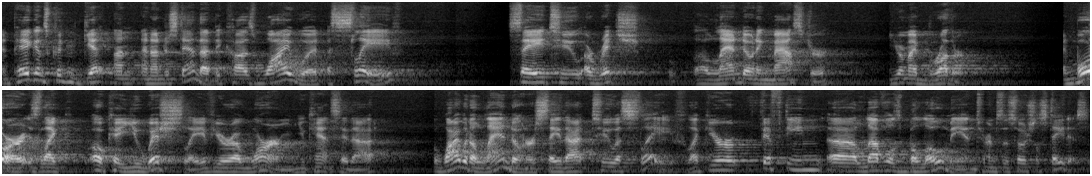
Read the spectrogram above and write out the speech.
And pagans couldn't get and understand that because why would a slave say to a rich uh, landowning master, you're my brother. And more is like, okay, you wish, slave, you're a worm. You can't say that. But why would a landowner say that to a slave? Like, you're 15 uh, levels below me in terms of social status.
